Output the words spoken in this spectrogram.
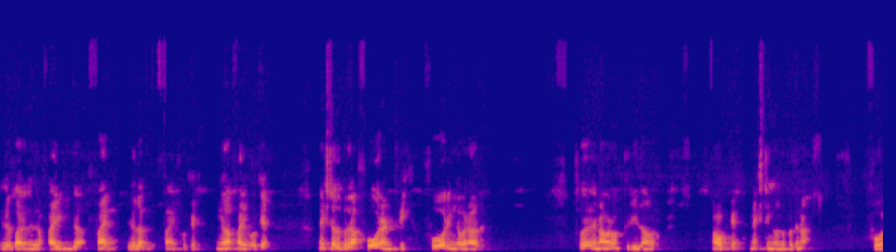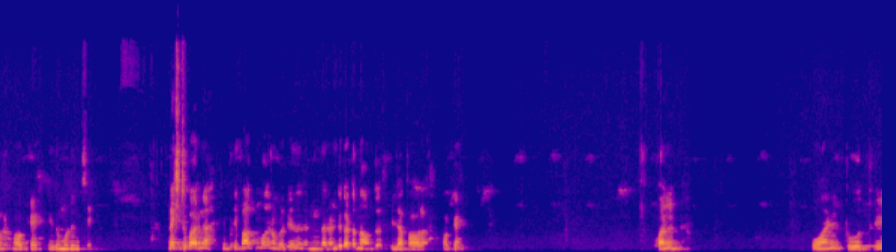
இதில் பாருங்கள் இதில் ஃபைவ் இங்கே ஃபைவ் இதில் ஃபைவ் ஓகே இங்கே தான் ஃபைவ் ஓகே நெக்ஸ்ட் வந்து பார்த்தீங்கன்னா ஃபோர் அண்ட் த்ரீ ஃபோர் இங்கே வராது. ஸோ என்ன வரும்? த்ரீ தான் வரும். ஓகே நெக்ஸ்ட் இங்கே வந்து பார்த்தீங்கன்னா ஃபோர் ஓகே இது முடிஞ்சுச்சு நெக்ஸ்ட் பாருங்க. இப்படி பார்க்கும்போது நம்மளுக்கு இந்த ரெண்டு கட்டம் தான் வந்து ஃபில்அப் ஆகலை okay one one two three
